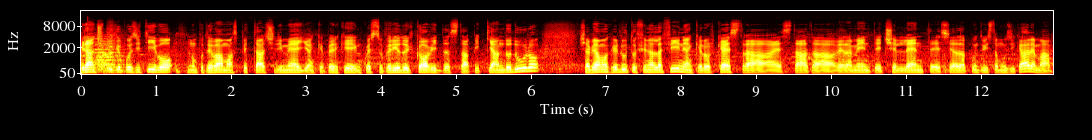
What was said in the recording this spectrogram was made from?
Bilancio più che positivo, non potevamo aspettarci di meglio anche perché in questo periodo il Covid sta picchiando duro. Ci abbiamo creduto fino alla fine, anche l'orchestra è stata veramente eccellente sia dal punto di vista musicale ma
